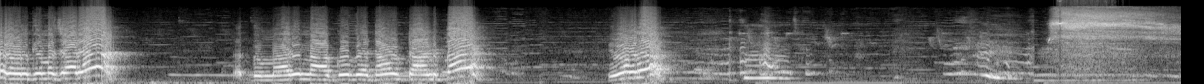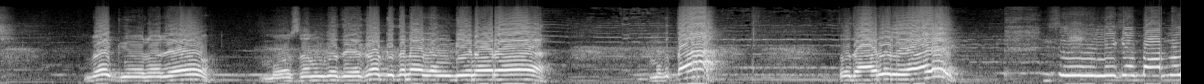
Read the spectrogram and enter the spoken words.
रोल के मचा रहा तो तुम्हारी माँ को बैठा हूँ टांड पर क्यों हो बे क्यों रो रहे हो? मौसम को देखो कितना रंगीन हो रहा है। मुक्ता तो दारू ले आई? सुरली के बाबू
